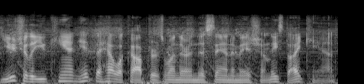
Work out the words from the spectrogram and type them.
Usually you can't hit the helicopters when they're in this animation. At least I can't.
